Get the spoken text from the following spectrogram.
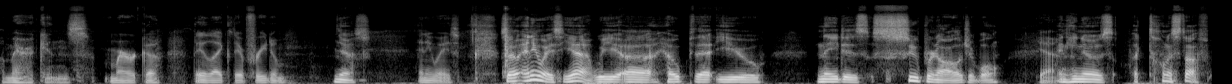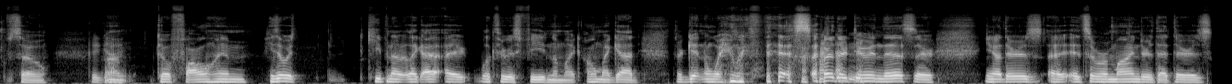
Americans, America, they like their freedom. Yes. Anyways, So, anyways, yeah, we uh, hope that you. Nate is super knowledgeable, yeah, and he knows a ton of stuff. So, good guy. um, go follow him. He's always keeping up. Like I, I look through his feed, and I'm like, oh my god, they're getting away with this, or they're doing this, or you know, there's. A, it's a reminder that there's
